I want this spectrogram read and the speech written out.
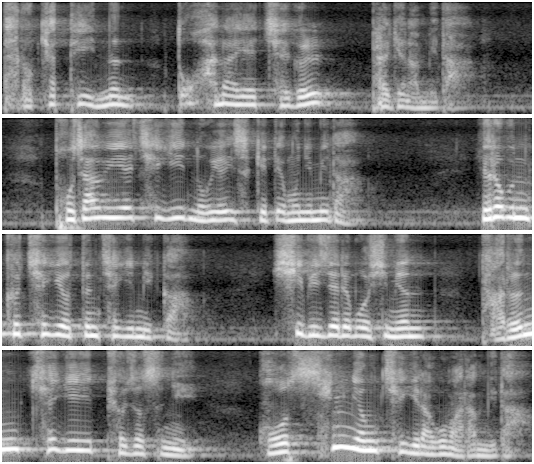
바로 곁에 있는 또 하나의 책을 발견합니다. 보좌 위에 책이 놓여 있었기 때문입니다. 여러분 그 책이 어떤 책입니까? 12절에 보시면 다른 책이 펴졌으니 곧 생명책이라고 말합니다.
